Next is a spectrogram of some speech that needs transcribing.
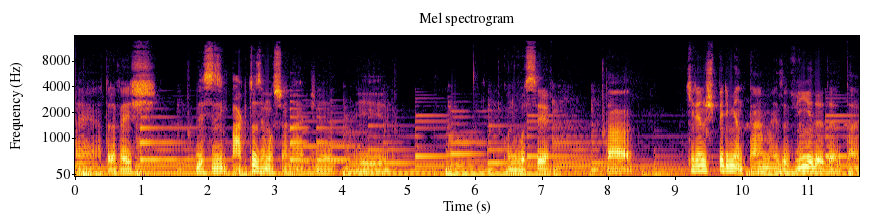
é, através desses impactos emocionais, né? E quando você está querendo experimentar mais a vida, tá, tá,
